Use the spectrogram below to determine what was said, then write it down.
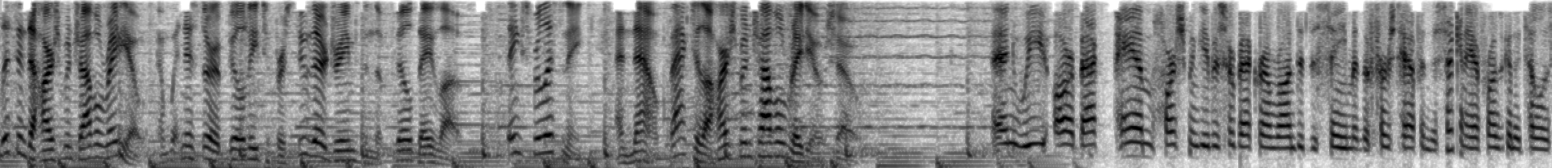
Listen to Harshman Travel Radio and witness their ability to pursue their dreams in the field they love. Thanks for listening. And now, back to the Harshman Travel Radio Show. And we are back. Pam Harshman gave us her background. Ron did the same in the first half. In the second half, Ron's going to tell us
